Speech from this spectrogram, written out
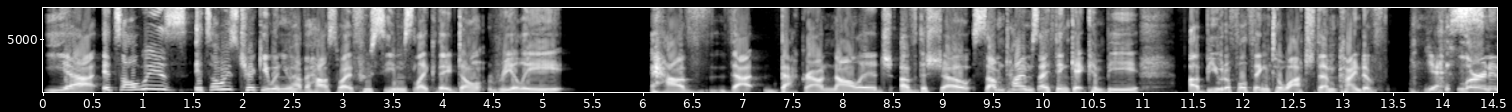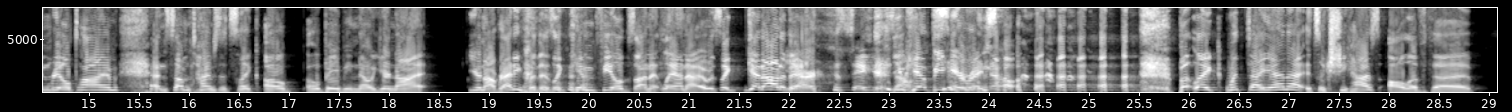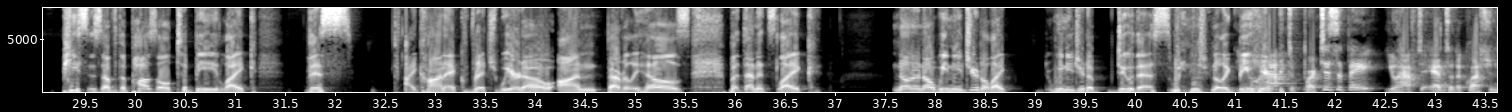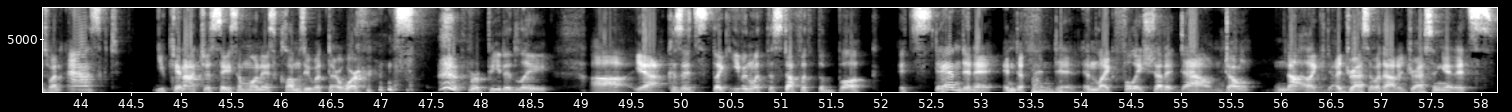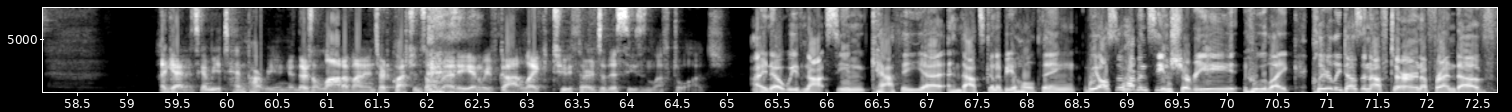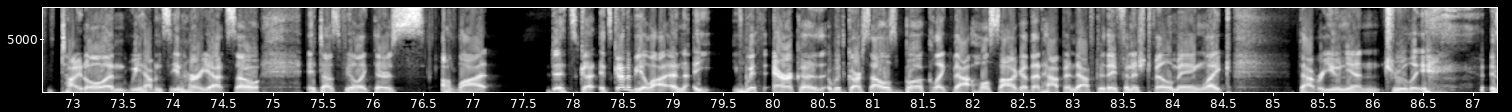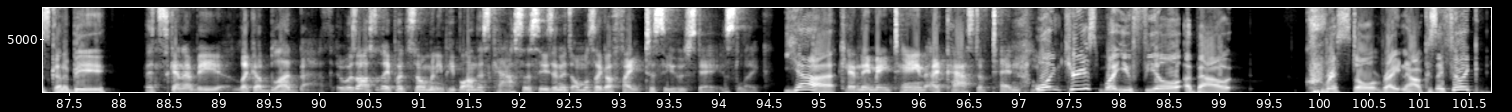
Yeah it's always it's always tricky when you have a housewife who seems like they don't really have that background knowledge of the show. Sometimes I think it can be a beautiful thing to watch them kind of yes learn in real time and sometimes it's like oh oh baby no you're not you're not ready for this like kim fields on atlanta it was like get out of yeah. there save yourself you can't be Save here right yourself. now but like with diana it's like she has all of the pieces of the puzzle to be like this iconic rich weirdo on beverly hills but then it's like no no no we need you to like we need you to do this. We need you to like be you here. have to participate. You have to answer the questions when asked. You cannot just say someone is clumsy with their words repeatedly. Uh, yeah because it's like even with the stuff with the book it's stand in it and defend it and like fully shut it down. Don't not like address it without addressing it. It's again it's going to be a 10 part reunion there's a lot of unanswered questions already and we've got like two-thirds of this season left to watch I know we've not seen Kathy yet, and that's going to be a whole thing. We also haven't seen Sheree, who like clearly does enough to earn a friend of title, and we haven't seen her yet. So it does feel like there's a lot. It's got it's going to be a lot, and uh, with Erica with Garcelle's book, like that whole saga that happened after they finished filming, like that reunion, truly is going to be It's gonna be like a bloodbath. It was also they put so many people on this cast this season. It's almost like a fight to see who stays. Like, yeah. can they maintain a cast of ten people? Well, I'm curious what you feel about Crystal right now because I feel like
